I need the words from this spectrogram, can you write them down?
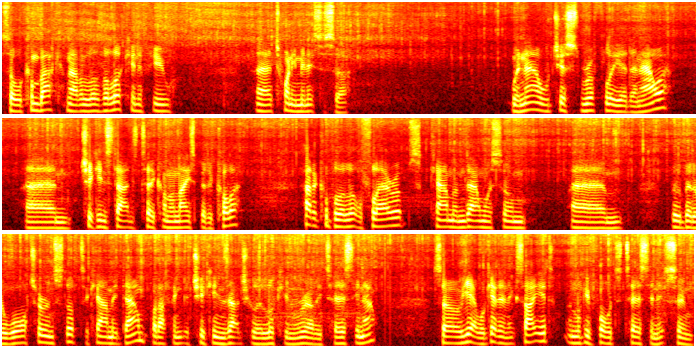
So we'll come back and have another look in a few, uh, 20 minutes or so. We're now just roughly at an hour. and chicken's starting to take on a nice bit of colour. Had a couple of little flare-ups, calm them down with some um, little bit of water and stuff to calm it down, but I think the chicken's actually looking really tasty now. So yeah, we're getting excited and looking forward to tasting it soon.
